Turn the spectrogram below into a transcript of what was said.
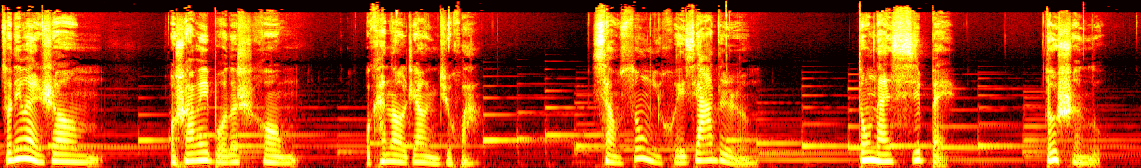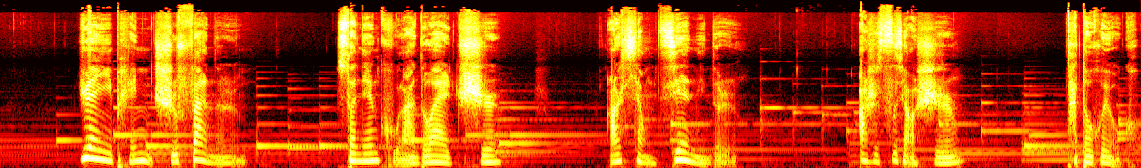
昨天晚上，我刷微博的时候，我看到了这样一句话：想送你回家的人，东南西北都顺路；愿意陪你吃饭的人，酸甜苦辣都爱吃；而想见你的人，二十四小时他都会有空。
